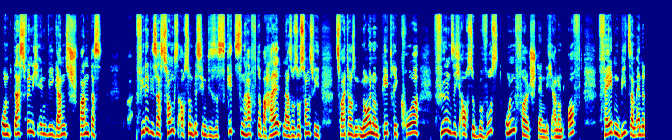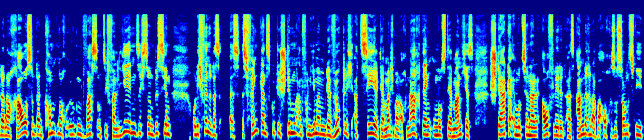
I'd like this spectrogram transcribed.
Und das finde ich irgendwie ganz spannend, dass viele dieser Songs auch so ein bisschen dieses skizzenhafte behalten. Also so Songs wie 2009 und Petri Chor fühlen sich auch so bewusst unvollständig an und oft faden Beats am Ende dann auch raus und dann kommt noch irgendwas und sie verlieren sich so ein bisschen. Und ich finde, dass es, es fängt ganz gut die Stimmung an von jemandem, der wirklich erzählt, der manchmal auch nachdenken muss, der manches stärker emotional auflädt als anderen, aber auch so Songs wie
